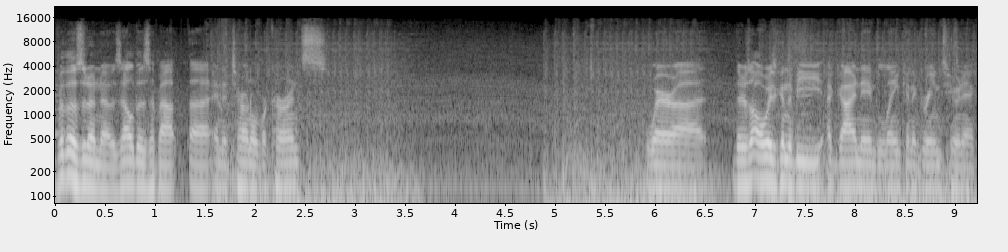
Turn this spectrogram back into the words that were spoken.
for those that don't know, Zelda is about uh, an eternal recurrence, where uh, there's always going to be a guy named Link in a green tunic.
